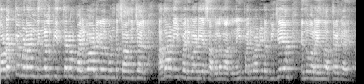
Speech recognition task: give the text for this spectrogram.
തുടക്കമിടാൻ നിങ്ങൾക്ക് ഇത്തരം പരിപാടികൾ കൊണ്ട് സാധിച്ചാൽ അതാണ് ഈ പരിപാടിയെ സഫലമാക്കുന്നത്. ഈ പരിപാടിയുടെ വിജയം എന്ന് പറയുന്നത് അത്തരം കാര്യങ്ങൾ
